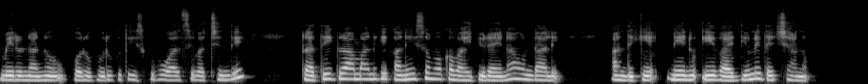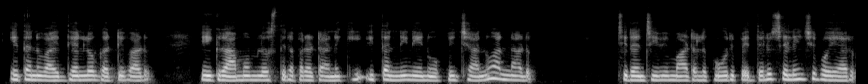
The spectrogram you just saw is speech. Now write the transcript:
మీరు నన్ను పొరుగురుకు తీసుకుపోవాల్సి వచ్చింది? ప్రతి గ్రామానికి కనీసం ఒక వైద్యుడైనా ఉండాలి. అందుకే నేను ఈ వైద్యుని తెచ్చాను. ఇతను వైద్యంలో గట్టివాడు. ఈ గ్రామంలో స్థిరపడటానికి ఇతన్ని నేను ఒప్పించాను అన్నాడు. చిరంజీవి మాటలకు ఊరి పెద్దలు చెలించిపోయారు.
